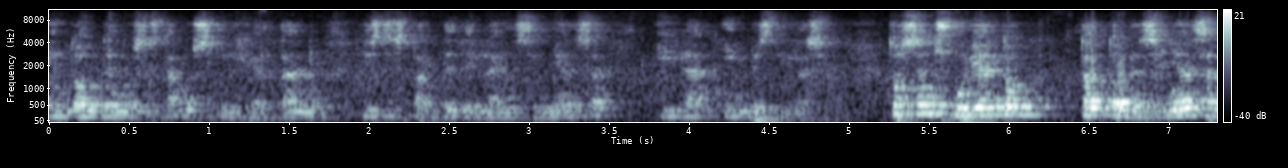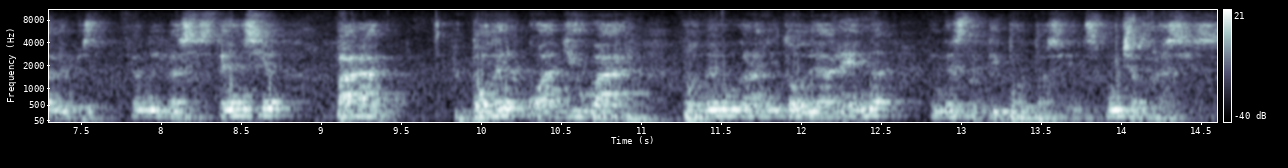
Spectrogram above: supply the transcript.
en donde nos estamos injertando y esta es parte de la enseñanza y la investigación. Entonces hemos cubierto tanto la enseñanza, la investigación y la asistencia para poder coadyuvar, poner un granito de arena en este tipo de pacientes. Muchas gracias.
